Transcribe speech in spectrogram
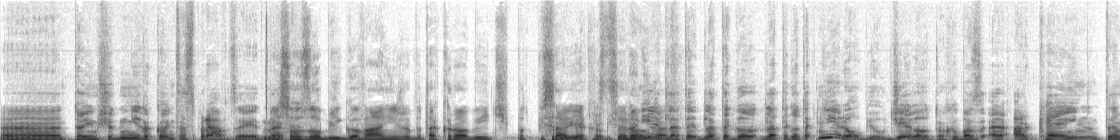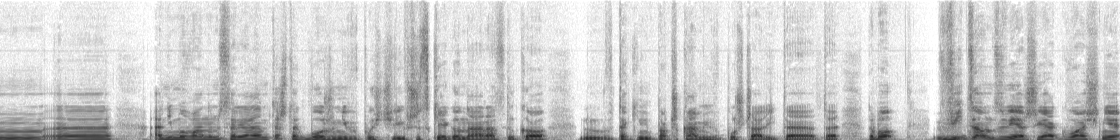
E, to im się nie do końca sprawdza jednak. są zobligowani, żeby tak robić? Podpisali Jak jakiś robić? No nie, dlatego, dlatego, dlatego tak nie robią. Dzielą to. Chyba z Ar- Arcane, tym e, animowanym serialem też tak było, że nie wypuścili wszystkiego naraz, tylko takimi paczkami wypuszczali te, te... No bo widząc, wiesz, jak właśnie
